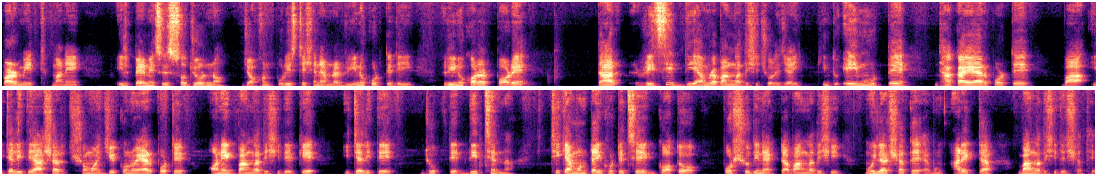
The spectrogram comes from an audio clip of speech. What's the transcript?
পারমিট মানে ইল প্যারমেসিস সোজোর্ন যখন পুলিশ স্টেশনে আমরা রিনো করতে দিই, রিনো করার পরে তার রিসিপ্ট দিয়ে আমরা বাংলাদেশে চলে যাই। কিন্তু এই মুহূর্তে ঢাকা এয়ারপোর্টে বা ইটালিতে আসার সময় যে কোনো এয়ারপোর্টে অনেক বাংলাদেশিদেরকে ইটালিতে ঢুকতে দিচ্ছেন না। ঠিক এমনটাই ঘটেছে গত পরশুদিন একটা বাংলাদেশি মহিলার সাথে এবং আরেকটা বাংলাদেশিদের সাথে।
